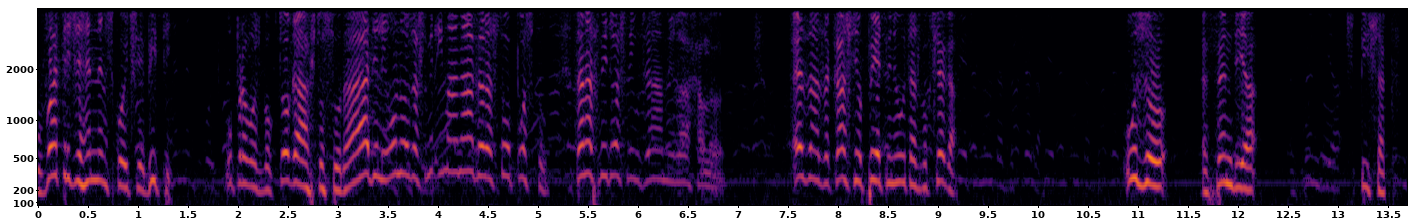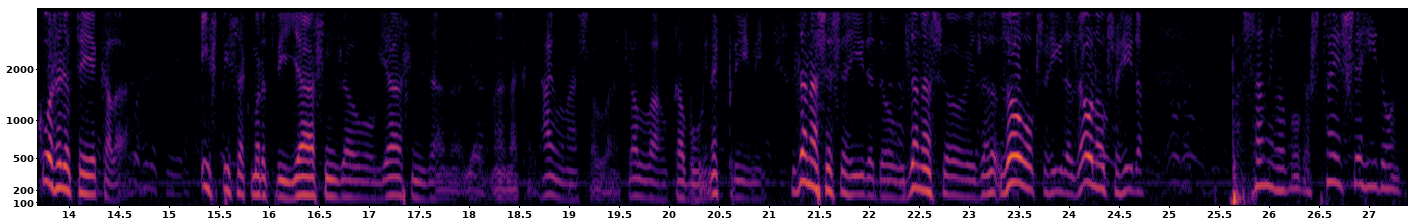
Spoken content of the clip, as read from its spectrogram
u vatri džehennemskoj će biti upravo zbog toga što su radili ono za što ima nagrada 100% danas mi došli u džami la halo Ezan zakasnio 5 minuta zbog čega uzo Efendija spisak ko tekala i spisak mrtvi, jasin za ovog, jasin za ono, ja, ma nakaj, hajmo maša Allah, nek Allahu kabuli, nek primi, za naše šehide dovu, za naše ove, za, za ovog šehida, za onog šehida. Pa samila Boga, šta je šehid onda?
